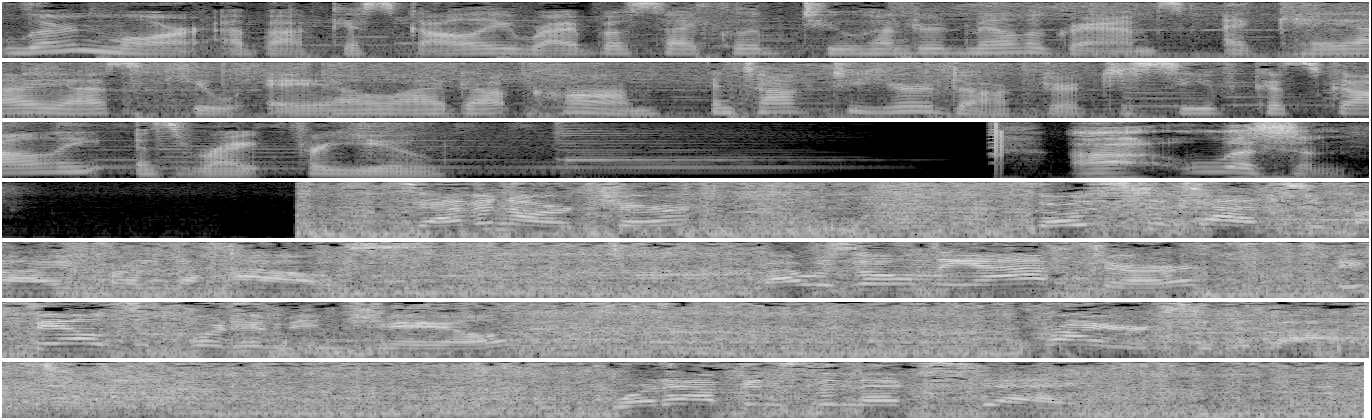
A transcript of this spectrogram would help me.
Learn more about Kisqali Ribociclib 200 milligrams at kisqali.com and talk to your doctor to see if Kisqali is right for you. Uh, listen, Devon Archer goes to testify in front of the House. That was only after they failed to put him in jail prior to the fact. What happens the next day?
